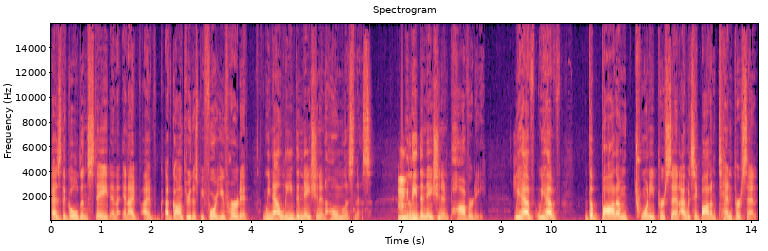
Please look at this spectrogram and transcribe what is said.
as the Golden State, and, and I've, I've, I've gone through this before, you've heard it we now lead the nation in homelessness. Mm. We lead the nation in poverty. We have, we have the bottom 20%, I would say bottom 10%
